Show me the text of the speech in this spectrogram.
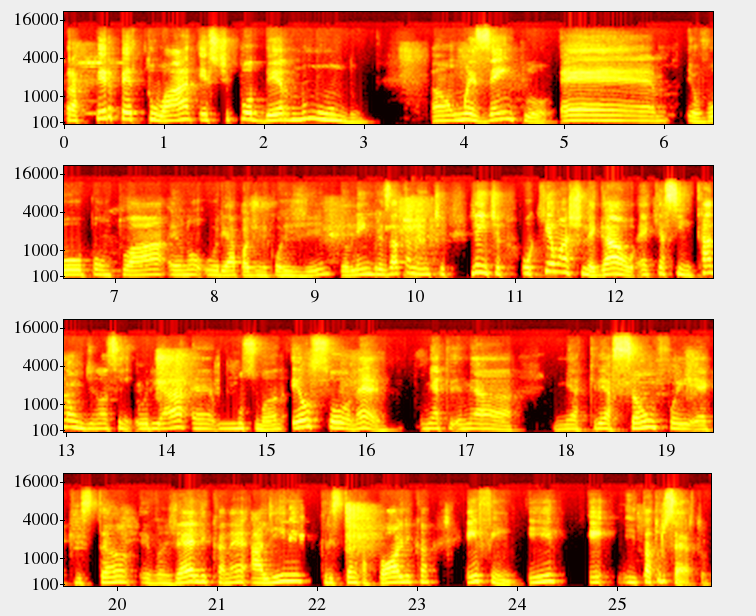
para perpetuar este poder no mundo. Uh, um exemplo é. Eu vou pontuar, eu não, o Uriah pode me corrigir. Eu lembro exatamente. Gente, o que eu acho legal é que, assim, cada um de nós, assim, Uriah é muçulmano, eu sou, né? Minha, minha, minha criação foi é, cristã evangélica, né? Aline, cristã católica, enfim, e, e, e tá tudo certo.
